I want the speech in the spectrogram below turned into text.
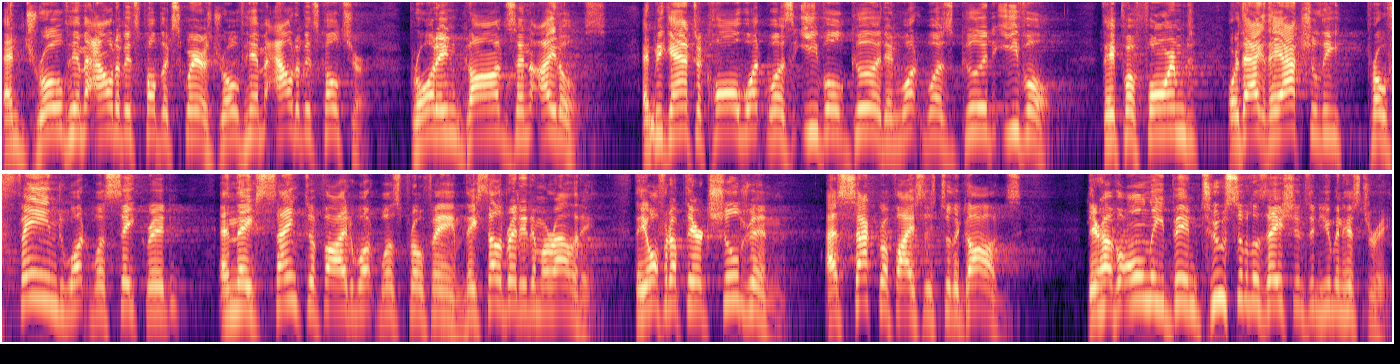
and drove him out of its public squares, drove him out of its culture, brought in gods and idols, and began to call what was evil good and what was good evil. They performed, or they actually profaned what was sacred, and they sanctified what was profane. They celebrated immorality. They offered up their children as sacrifices to the gods. There have only been two civilizations in human history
